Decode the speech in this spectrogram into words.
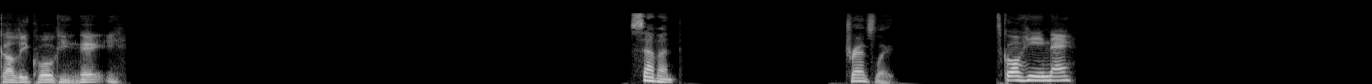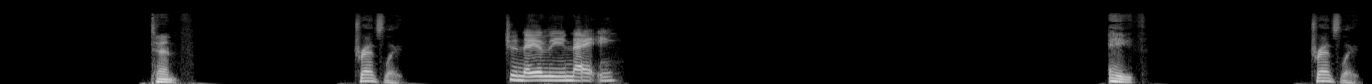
Galikoginei. Seventh. Translate. Skohine. Tenth. Translate. Janelinei. Eighth. Translate.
